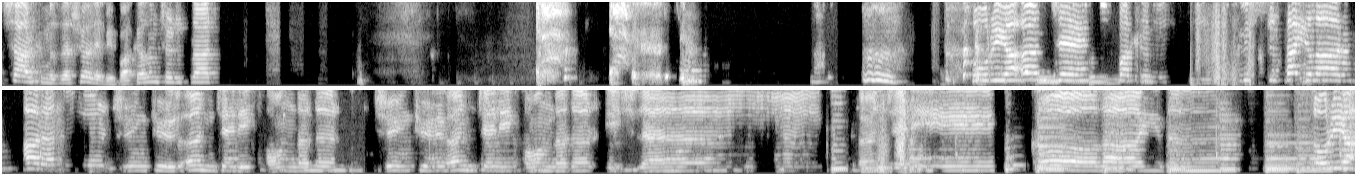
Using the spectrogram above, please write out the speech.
şarkımıza şöyle bir bakalım çocuklar. Soruya önce bakın. Üstü sayılar aranır. Çünkü öncelik ondadır. Çünkü öncelik ondadır. İşlem öncelik kolaydır. Soruya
